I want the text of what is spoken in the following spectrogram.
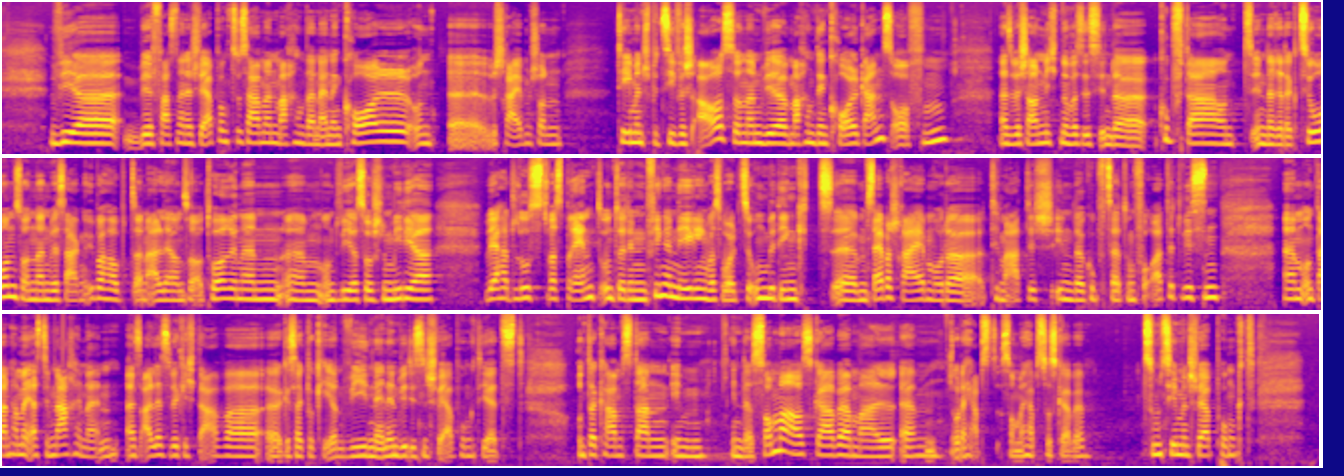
wir, wir fassen einen Schwerpunkt zusammen, machen dann einen Call und äh, schreiben schon themenspezifisch aus, sondern wir machen den Call ganz offen. Also wir schauen nicht nur, was ist in der Kupf da und in der Redaktion, sondern wir sagen überhaupt an alle unsere Autorinnen ähm, und via Social Media, wer hat Lust, was brennt unter den Fingernägeln, was wollt ihr unbedingt ähm, selber schreiben oder thematisch in der Kupfzeitung verortet wissen. Ähm, und dann haben wir erst im Nachhinein, als alles wirklich da war, äh, gesagt, okay, und wie nennen wir diesen Schwerpunkt jetzt? Und da kam es dann im, in der Sommerausgabe mal, ähm, oder Herbst, Sommer-Herbstausgabe zum Themenschwerpunkt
